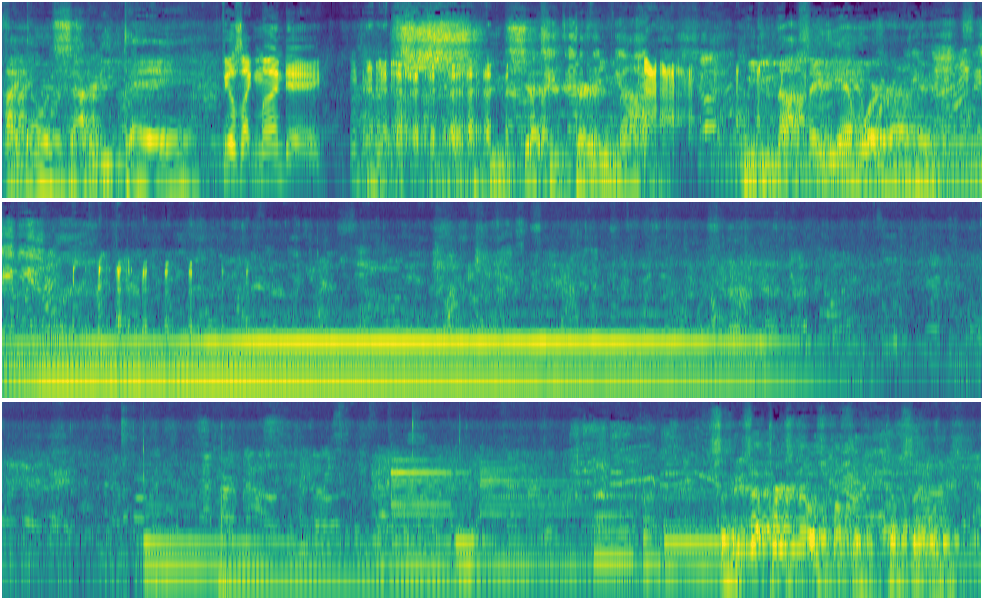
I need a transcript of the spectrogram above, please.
I know it's Saturday day. Feels like Monday. you shut your dirty mouth. We do not say the M word around here. person that was supposed to come sing with us?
